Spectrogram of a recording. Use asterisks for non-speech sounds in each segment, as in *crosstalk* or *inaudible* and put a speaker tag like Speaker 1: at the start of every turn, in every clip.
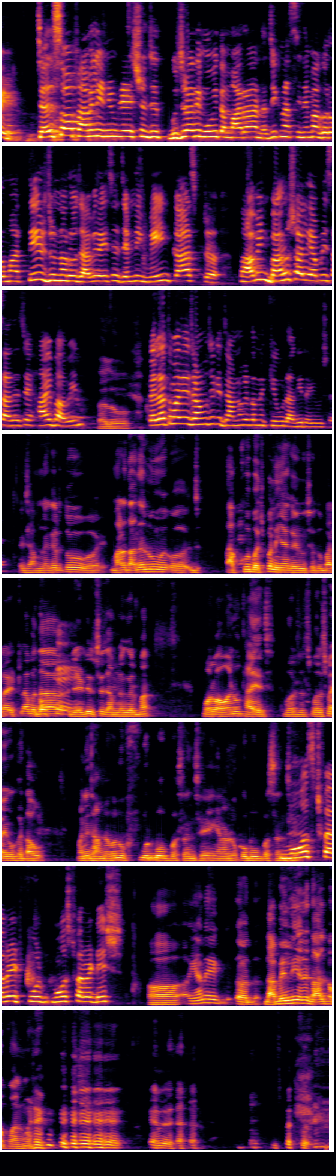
Speaker 1: Alright જલસો family invitation જે Gujarati movie તમારા નજીકના સિનેમાઘરોમાં તેર જૂનના રોજ આવી રહી છે. જેમની મેઇન કાસ્ટ ભાવિન ભાનુશાલી આપણી સાથે છે. હાય ભાવિન.
Speaker 2: હેલો
Speaker 1: પહેલા તો મારે એ જાણવું છે કે જામનગર તમને કેવું લાગી રહ્યું છે?
Speaker 2: જામનગર તો મારા દાદાનું આખું બચપન અહીંયા ગયું છે. તો મારા એટલા બધા રિલેટિવ છે જામનગરમાં. મારું આવવાનું થાય જ. વર્ષ વર્ષમાં એક વખત આવું. મને જામનગરનું ફૂડ બહુ પસંદ છે. અહીંયાના લોકો બહુ પસંદ છે.
Speaker 1: Most favourite food most favourite dish
Speaker 2: uh, અહીંયાને એક દાબેલી અને દાલ પકવાન મળે.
